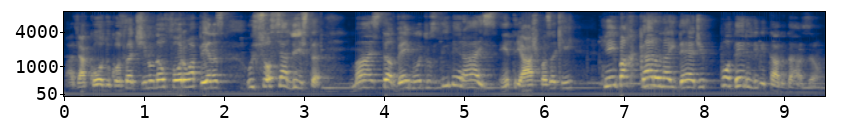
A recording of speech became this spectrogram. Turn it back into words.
Mas, de acordo com Constantino, não foram apenas os socialistas, mas também muitos liberais, entre aspas aqui, que embarcaram na ideia de poder ilimitado da razão.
